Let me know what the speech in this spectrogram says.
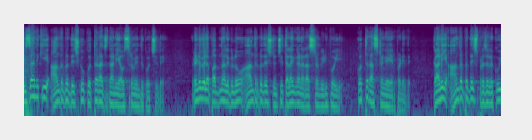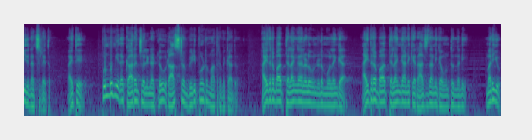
నిజానికి ఆంధ్రప్రదేశ్కు కొత్త రాజధాని అవసరం ఎందుకు వచ్చింది? రెండు వేల పద్నాలుగులో ఆంధ్రప్రదేశ్ నుంచి తెలంగాణ రాష్ట్రం విడిపోయి కొత్త రాష్ట్రంగా ఏర్పడింది. కానీ ఆంధ్రప్రదేశ్ ప్రజలకు ఇది నచ్చలేదు. అయితే పుండు మీద కారం చొల్లినట్లు రాష్ట్రం విడిపోవడం మాత్రమే కాదు. హైదరాబాద్ తెలంగాణలో ఉండడం మూలంగా హైదరాబాద్ తెలంగాణకే రాజధానిగా ఉంటుందని మరియు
